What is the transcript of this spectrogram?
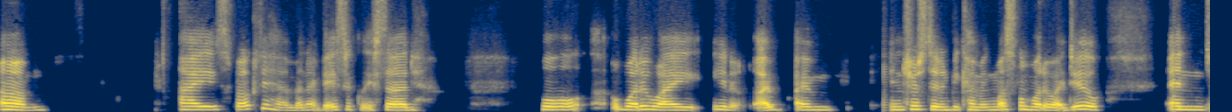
um i spoke to him and i basically said well what do i you know i i'm interested in becoming muslim what do i do? And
